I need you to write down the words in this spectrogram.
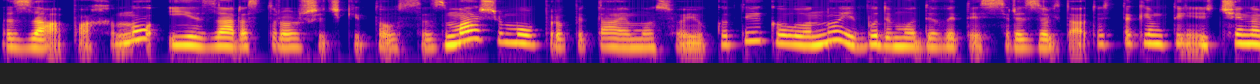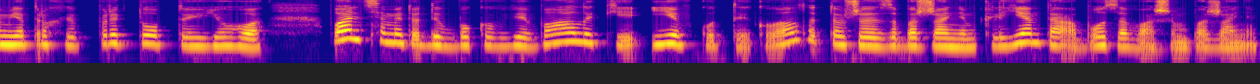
запах. Ну і зараз трошечки то все змажемо, пропитаємо свою кутикулу, ну і будемо дивитись результат. Ось таким чином я трохи притоптую його пальцями туди в бокові валики і в кутикулу, але то вже за бажанням клієнта або за вашим бажанням.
